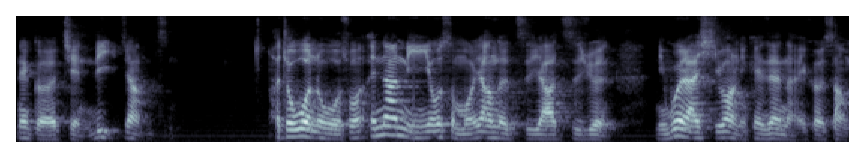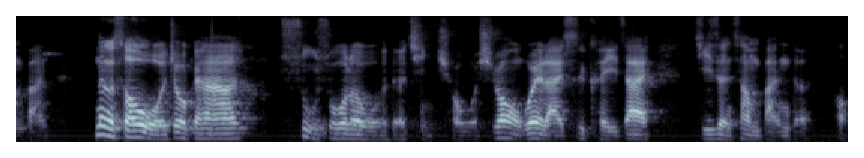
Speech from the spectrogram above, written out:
那个简历，这样子，他就问了我说：“哎，那你有什么样的职涯志愿？你未来希望你可以在哪一科上班？”那个时候我就跟他诉说了我的请求，我希望我未来是可以在急诊上班的。哦，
